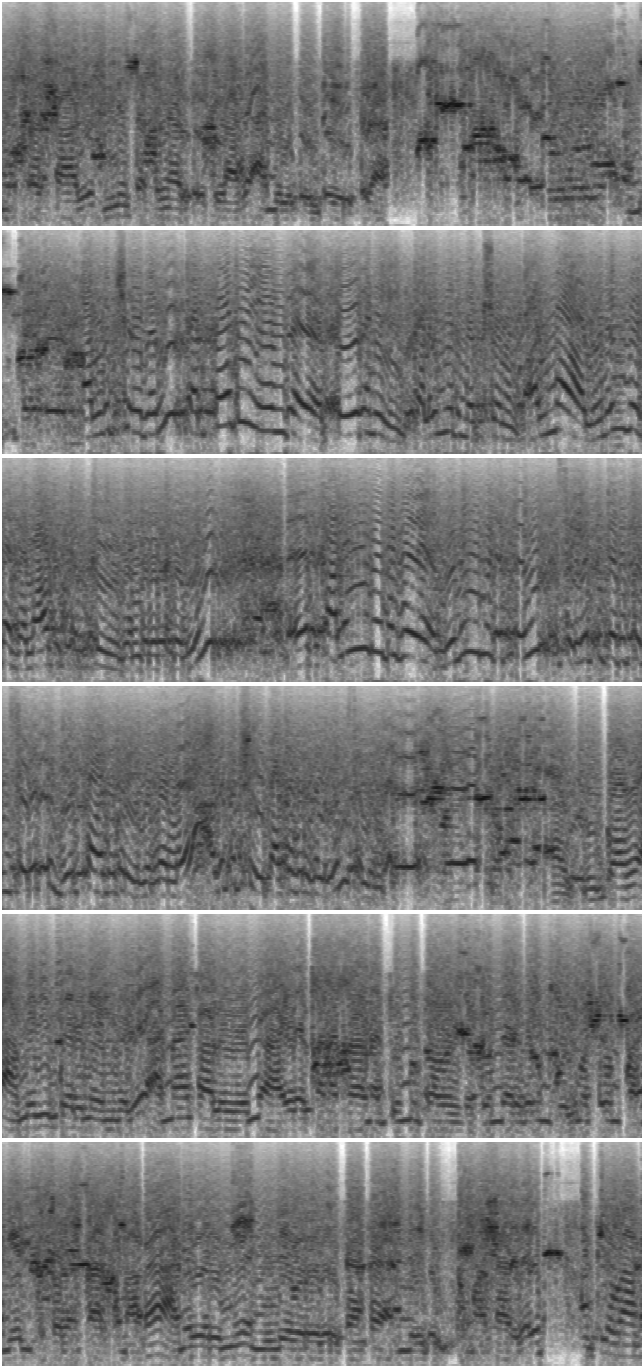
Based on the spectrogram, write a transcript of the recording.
மு க ஸ்டாலின் இன்னும் சட்ட நேரத்திற்குள்ளாக அஞ்சலி செலுத்த இருக்கிறார். அமைச்சர்கள் தற்போது இந்த பேரணி கலைஞர் மற்றும் அண்ணா நினைவிட வளாகத்திற்கு வந்திருக்கிறது கலைஞருடைய நினைவிடத்தை குறிப்பாக அமைதி பேரணி என்பது அண்ணா சாலையிலிருந்து ஆயிரக்கணக்கான திமுக தொண்டர்களும் பொதுமக்களும் பங்கேற்பதன் காரணமாக அனைவருமே இங்கே வருவதற்காக அனுமதிக்க மாட்டார்கள். முக்கியமாக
